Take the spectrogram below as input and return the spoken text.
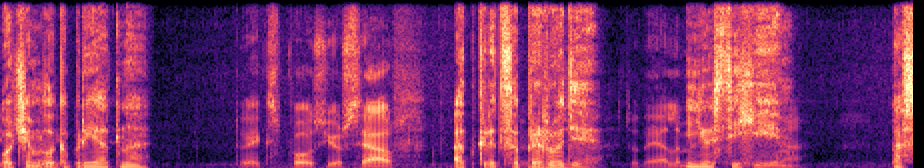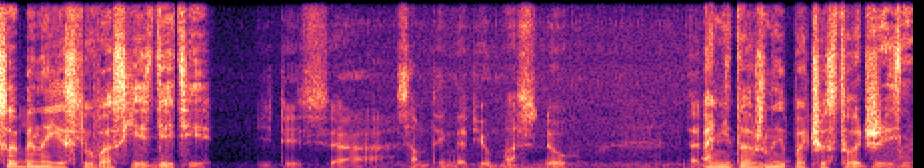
Очень благоприятно открыться природе, ее стихиям, особенно если у вас есть дети, uh, они должны почувствовать жизнь.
